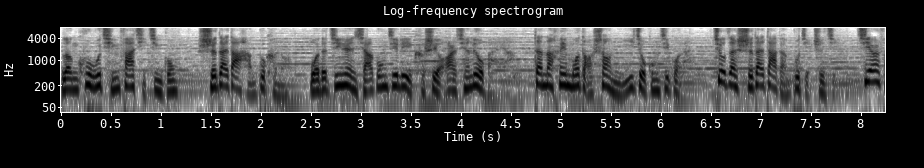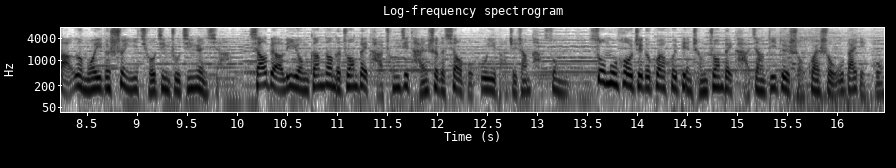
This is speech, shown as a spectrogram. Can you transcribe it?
冷酷无情发起起进攻，时代大喊不可能，我的金刃侠攻击力可是有二千六百呀！ 但那黑魔导少女依旧攻击过来。就在时代大感不解之际，基尔法恶魔一个瞬移球进驻金刃匣，小表利用刚刚的装备卡冲击弹射的效果，故意把这张卡送木。送木后，这个怪会变成装备卡，降低对手怪兽五百点攻。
